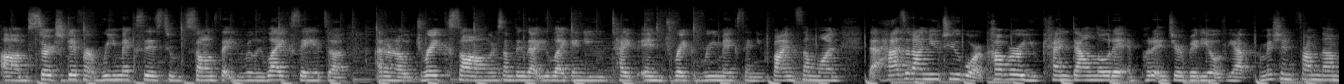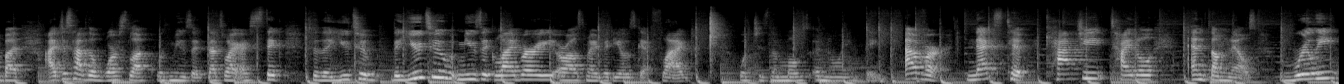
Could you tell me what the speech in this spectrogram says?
um, search different remixes to songs that you really like, say it's a I don't know, Drake song or something that you like and you type in Drake remix and you find someone that has it on YouTube or a cover, you can download it and put it into your video if you have permission from them. But I just have the worst luck with music. That's why I stick to the YouTube, the YouTube music library or else my videos get flagged, which is the most annoying thing ever. Next tip, catchy title and thumbnails really,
